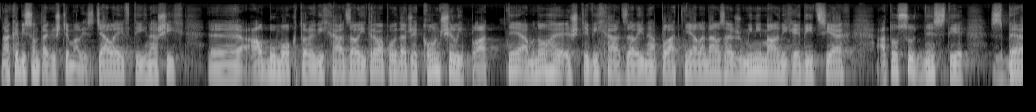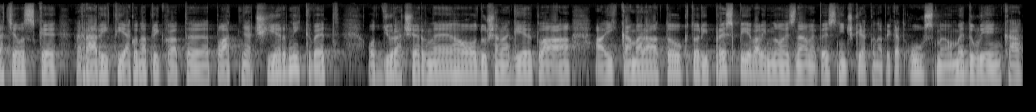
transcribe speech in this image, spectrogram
No a keby som tak ešte mali ďalej v tých našich e, albumoch, ktoré vychádzali. Treba povedať, že končili platne a mnohé ešte vychádzali na platne, ale naozaj už v minimálnych edíciách. A to sú dnes tie zberateľské rarity, ako napríklad e, platňa Čierny kvet od Ďura Černého, Dušana Giertla a, a ich kamarátov, ktorí prespievali mnohé známe pesničky, ako napríklad Úsmev, Medulienka,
